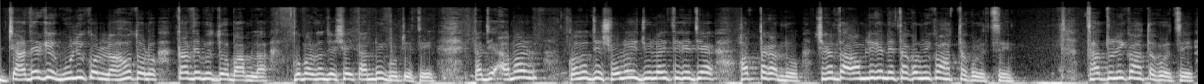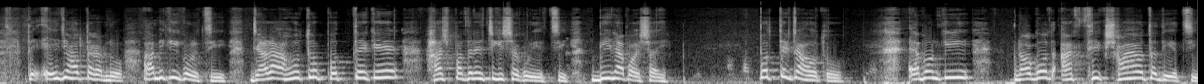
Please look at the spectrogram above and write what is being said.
যাদেরকে গুলি করল, আহত হলো, তাদের বিরুদ্ধে মামলা। গোপালগঞ্জে সেই কাণ্ডই ঘটেছে। কাজে আমার কথা যে ষোলোই জুলাই থেকে যে হত্যাকাণ্ড, সেখানে তো আওয়ামী লীগের নেতাকর্মীকে হত্যা করেছে। ছাত্রলীগকে হত্যা করেছে। তো এই যে হত্যাকাণ্ড, আমি কি করেছি? যারা আহত প্রত্যেকে হাসপাতালে চিকিৎসা করিয়েছি, বিনা পয়সায়। প্রত্যেকটা আহত। এমনকি নগদ আর্থিক সহায়তা দিয়েছি।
